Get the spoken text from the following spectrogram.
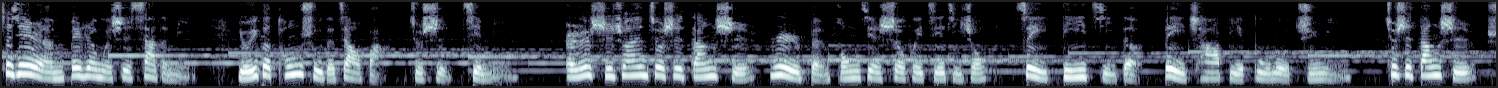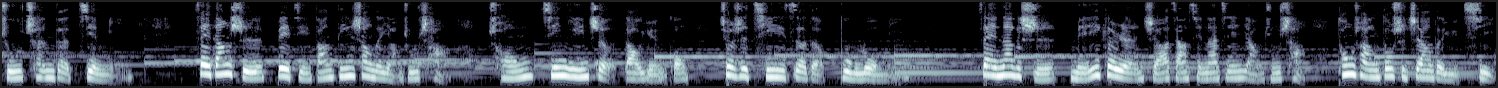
这些人被认为是下的民，有一个通俗的叫法，就是贱民。而石川就是当时日本封建社会阶级中最低级的被差别部落居民，就是当时俗称的贱民。在当时被警方盯上的养猪场，从经营者到员工，就是清一色的部落民。在那个时，每一个人只要讲起那间养猪场，通常都是这样的语气：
